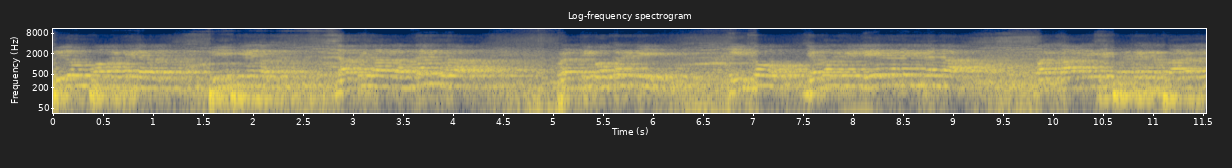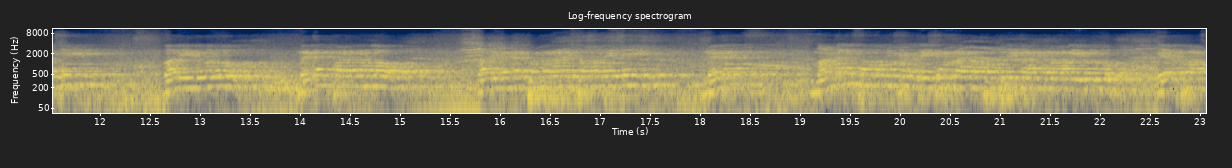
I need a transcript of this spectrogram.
బిలో పావర్టీ లెవెల్ బీపీఎల్ లబ్ధిదారులందరూ కూడా ప్రతి ఒక్కరికి ఇంకో ఎవరికి లేదనే విధంగా మరి కాటేసే ఇచ్చే ప్రక్రియను ప్రారంభించి మరి ఈరోజు మెదక్ పట్టణంలో మరి మెదక్ పట్టణానికి సంబంధించి మెదక్ మండలం సంబంధించిన దేశం కార్డు పంపిణీ కార్యక్రమాన్ని ఈరోజు ఏర్పాటు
